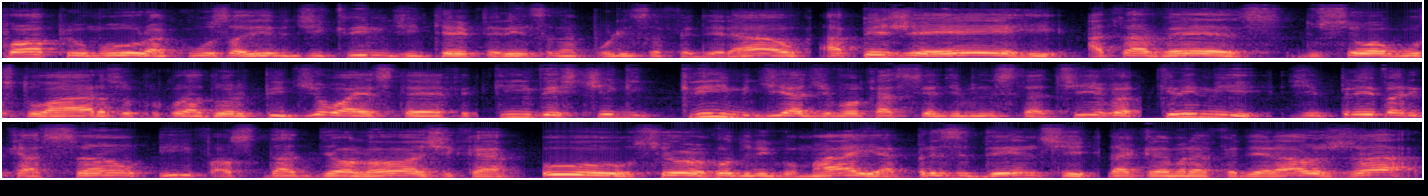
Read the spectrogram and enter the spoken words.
próprio Moro acusa ele de crime de interferência na Polícia Federal. A PGR, através do seu Augusto Aras, o procurador, pediu à STF que investigue crime de advocacia administrativa, crime de prevaricação e falsidade ideológica. O senhor Rodrigo Maia, presidente da Câmara Federal, já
